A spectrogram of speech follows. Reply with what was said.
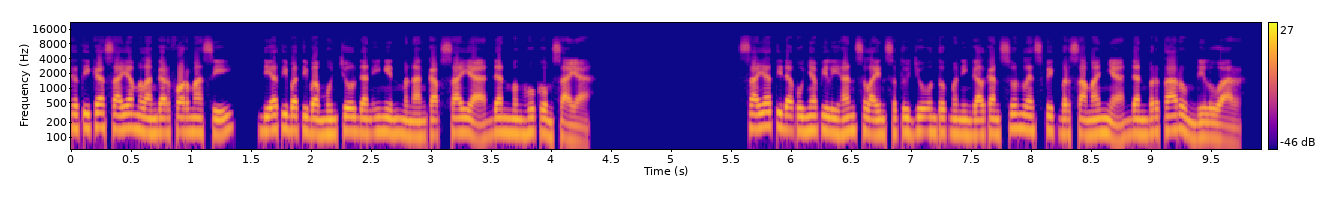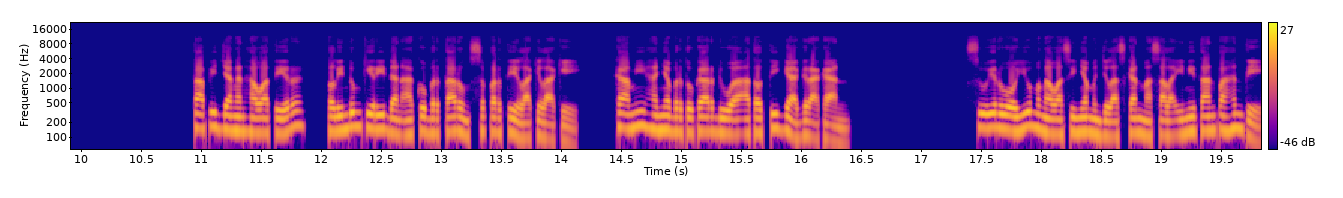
Ketika saya melanggar formasi, dia tiba-tiba muncul dan ingin menangkap saya dan menghukum saya. Saya tidak punya pilihan selain setuju untuk meninggalkan Sun Lespik bersamanya dan bertarung di luar. Tapi jangan khawatir, pelindung kiri dan aku bertarung seperti laki-laki. Kami hanya bertukar dua atau tiga gerakan. Suir Woyu mengawasinya menjelaskan masalah ini tanpa henti,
